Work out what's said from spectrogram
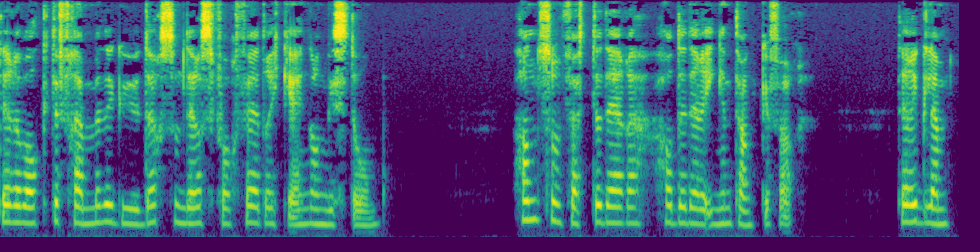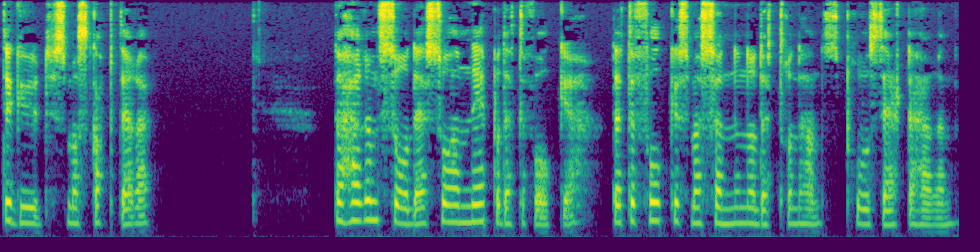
Dere valgte fremmede guder som deres forfedre ikke engang visste om. Han som fødte dere, hadde dere ingen tanke for dere glemte Gud som har skapt dere. Da Herren så det, så han ned på dette folket, dette folket som er sønnen og døtrene hans, provoserte Herren.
